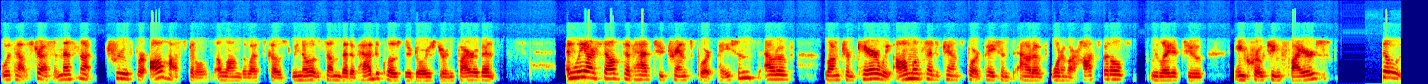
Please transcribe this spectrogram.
without stress, and that's not true for all hospitals along the West Coast. We know of some that have had to close their doors during fire events, and we ourselves have had to transport patients out of long-term care. We almost had to transport patients out of one of our hospitals related to encroaching fires. So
